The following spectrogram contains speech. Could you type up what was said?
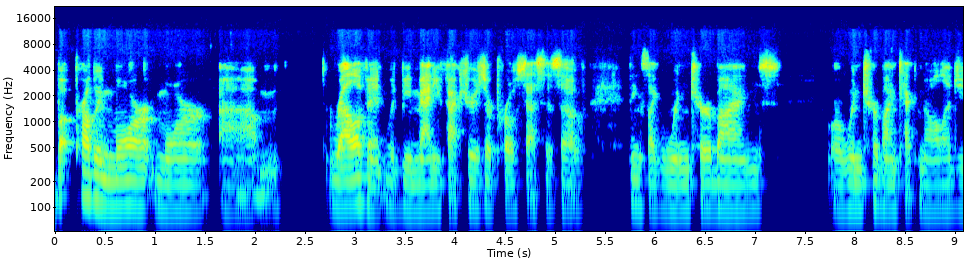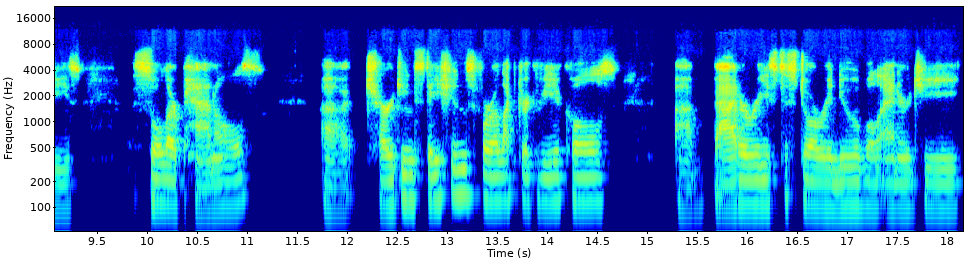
But probably more more um, relevant would be manufacturers or processes of things like wind turbines or wind turbine technologies, solar panels, uh, charging stations for electric vehicles, uh, batteries to store renewable energy,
